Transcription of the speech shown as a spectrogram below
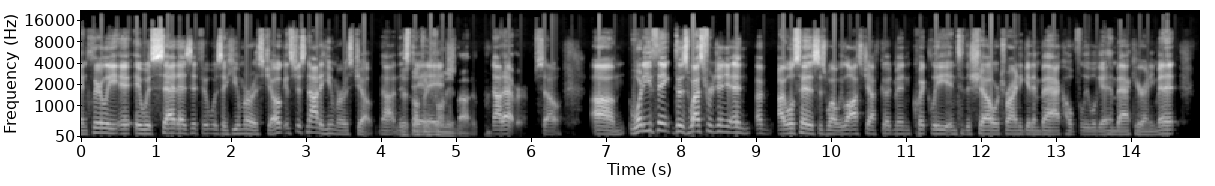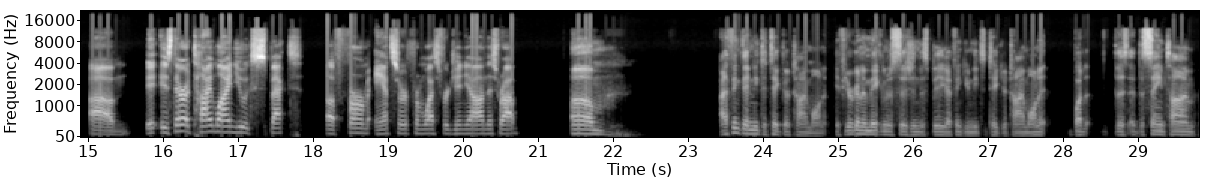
and clearly it, it was said as if it was a humorous joke. It's just not a humorous joke, not in this There's day and nothing age funny about it. not ever. So, um, what do you think? Does West Virginia and I, I will say this as well? We lost Jeff Goodman quickly into the show. We're trying to get him back. Hopefully, we'll get him back here any minute. Um, i- is there a timeline you expect a firm answer from West Virginia on this, Rob? Um, I think they need to take their time on it. If you're going to make a decision this big, I think you need to take your time on it. But this, at the same time,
